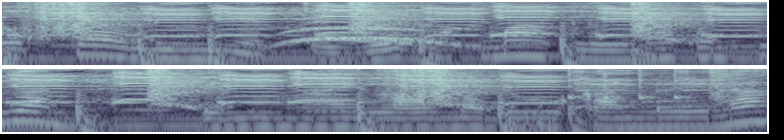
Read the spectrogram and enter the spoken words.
นกแก้วลิงเน็ตจะเยอะมากๆเลยนะเพื่อนๆเป็นยังไงเรามาดูกันเลยนะ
